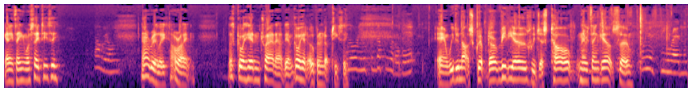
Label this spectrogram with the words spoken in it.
Got anything you want to say, TC? Not really. Not really. All right. Let's go ahead and try it out then. Go ahead and open it up, TC. We already opened up a little bit. And we do not script our videos. We just talk and everything else. So We just do random,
